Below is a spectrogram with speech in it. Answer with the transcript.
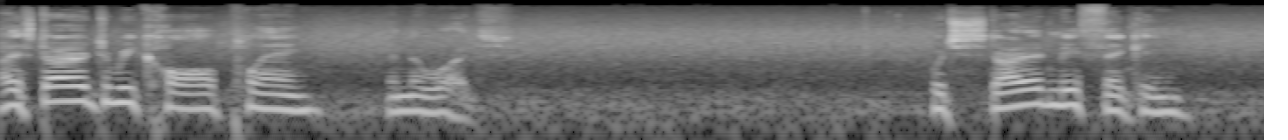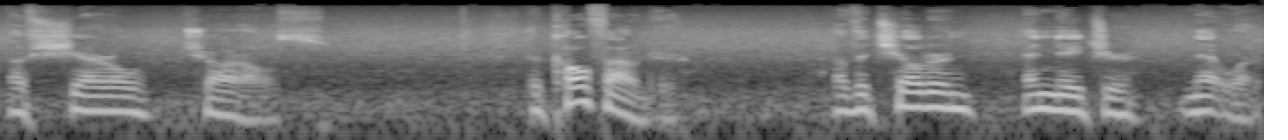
I started to recall playing in the woods, which started me thinking of Cheryl Charles, the co founder of the Children and Nature Network,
